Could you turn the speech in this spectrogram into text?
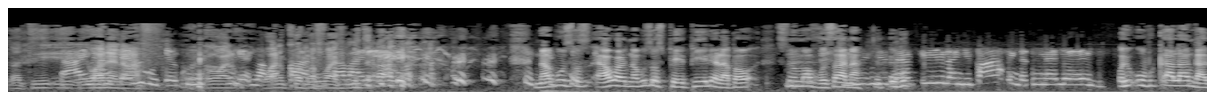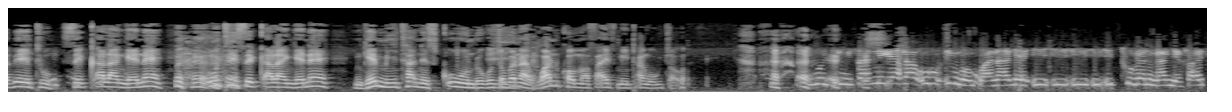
1.5 nabuso awa nabuso siphephile lapha sinomavusana. Ngiphephile ngiphasi ngesimeleni Uy, ubuqalanga bethu siqalangene uthi siqalangene ngemitha nesiqundu kutsho bona 1,5 meter ngokutsho ukuthi ngisanikela ingogwana le ithuba elingange-five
